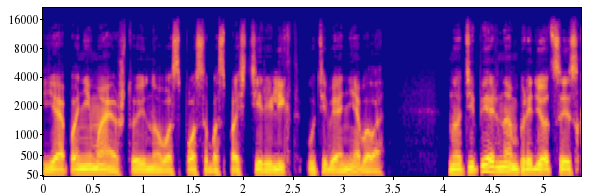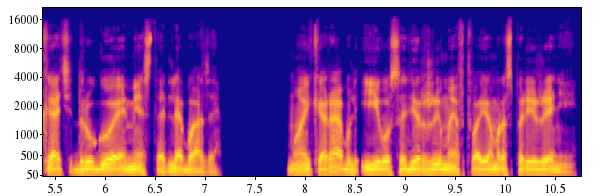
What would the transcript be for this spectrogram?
Я понимаю, что иного способа спасти реликт у тебя не было, но теперь нам придется искать другое место для базы. Мой корабль и его содержимое в твоем распоряжении.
